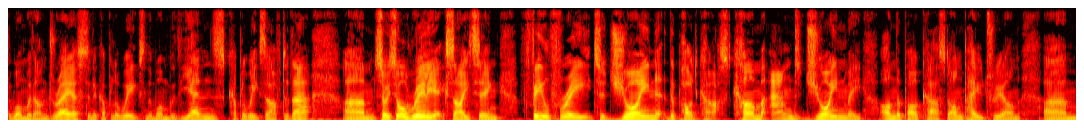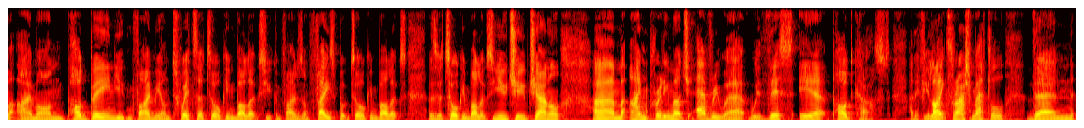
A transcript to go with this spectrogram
the one with Andreas in a couple of weeks and the one with Jens a couple of weeks after that. Um, so it's all really exciting. Feel free to join the podcast. Come and join me on the podcast on Patreon. Um, I'm on Podbean. You can find me on Twitter, Talking Bollocks. You can find us on Facebook, Talking Bollocks. There's a Talking Bollocks YouTube channel. I'm pretty much everywhere with this ear podcast. And if you like thrash metal, then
